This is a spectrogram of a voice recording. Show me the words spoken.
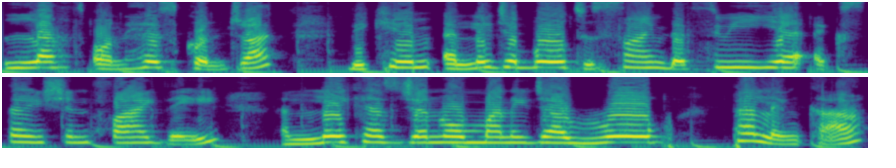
left on his contract, became eligible to sign the three year extension Friday, and Lakers general manager Rob Pelinka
